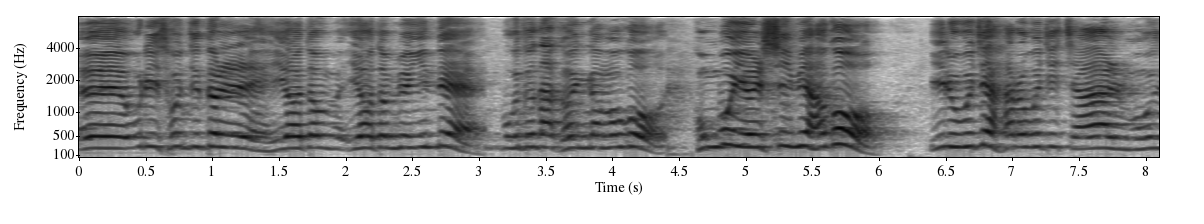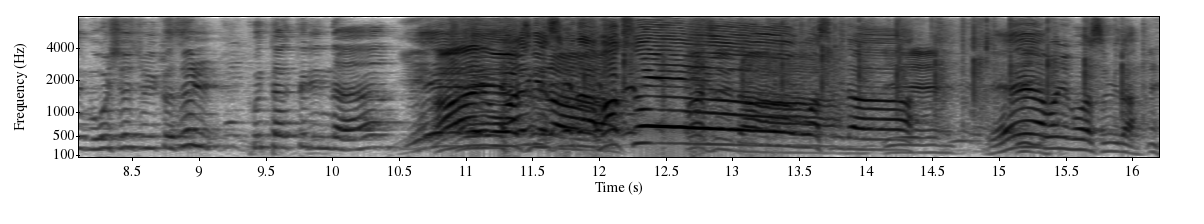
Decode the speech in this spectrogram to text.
에, 우리 손주들 여덟, 여덟 명인데 모두 다 건강하고 공부 열심히 하고 이루고지 할아버지 잘 모, 모셔줄 것을 부탁드린다. 예, 아이고, 고맙습니다. 알겠습니다. 박수. 고맙습니다. 고맙습니다. 예. 예, 아버님 고맙습니다. 내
